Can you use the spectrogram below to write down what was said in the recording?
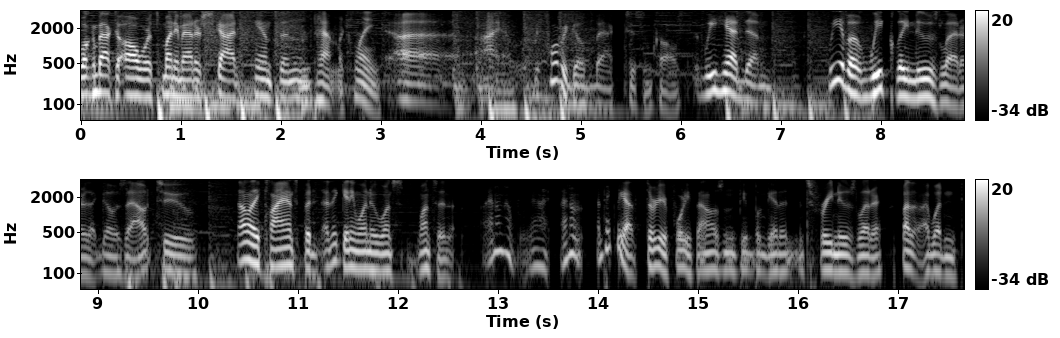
Welcome back to Allworth's Money Matters. Scott Hanson. Pat McClain. Uh, I, before we go back to some calls, we had um, we have a weekly newsletter that goes out to not only clients, but I think anyone who wants wants it. I don't know. If, I- I don't. I think we got thirty or forty thousand people get it. It's free newsletter. By the way, I wouldn't.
